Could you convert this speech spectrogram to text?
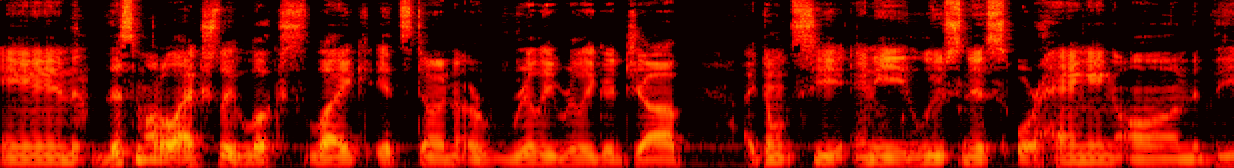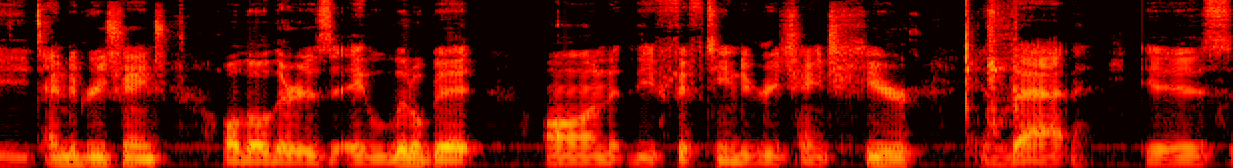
And this model actually looks like it's done a really, really good job I don't see any looseness or hanging on the 10 degree change, although there is a little bit on the 15 degree change here, and that is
